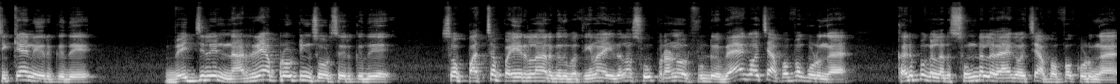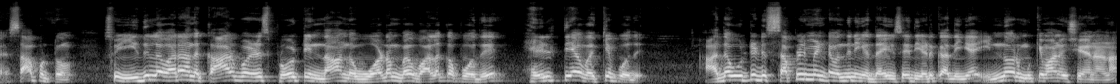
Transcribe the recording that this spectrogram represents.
சிக்கன் இருக்குது வெஜ்ஜில் நிறையா ப்ரோட்டீன் சோர்ஸ் இருக்குது. ஸோ பச்சை பயிரெலாம் இருக்குது பார்த்தீங்கன்னா இதெல்லாம் சூப்பரான ஒரு ஃபுட்டு வேக வச்சு அப்பப்போ கொடுங்க. கருப்பு கலர் சுண்டலை வேக வச்சு அப்பப்போ கொடுங்க. சாப்பிட்டோம். ஸோ இதில் வர அந்த கார்போஹைட்ரேட்ஸ் புரோட்டீன் தான் அந்த உடம்ப வளர்க்க போகுது ஹெல்த்தியாக வைக்க போகுது. அதை விட்டுட்டு சப்ளிமெண்ட்டை வந்து நீங்கள் தயவு செய்து எடுக்காதீங்க. இன்னொரு முக்கியமான விஷயம் என்னென்னா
